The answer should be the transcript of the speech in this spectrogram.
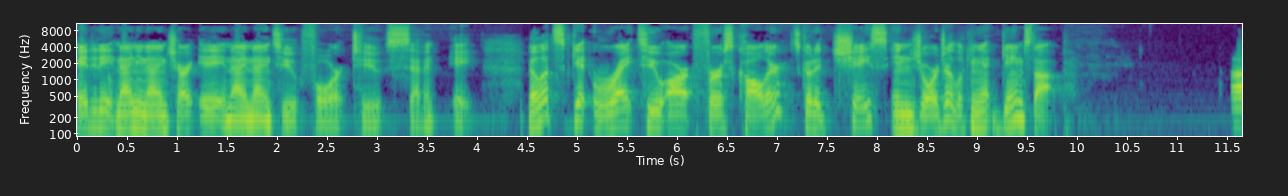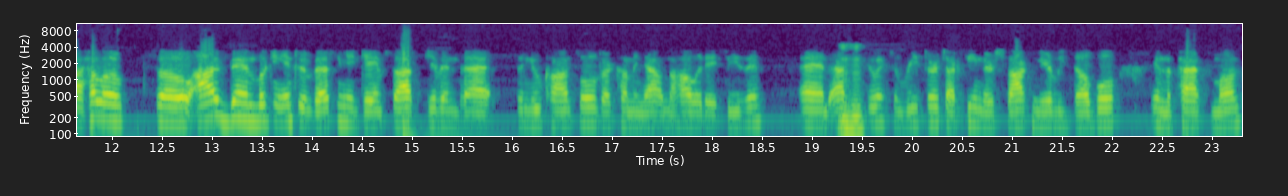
888 chart 888 4278. Now let's get right to our first caller. Let's go to Chase in Georgia looking at GameStop. Uh, hello. So I've been looking into investing in GameStop given that the new consoles are coming out in the holiday season. And after mm-hmm. doing some research, I've seen their stock nearly double in the past month.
